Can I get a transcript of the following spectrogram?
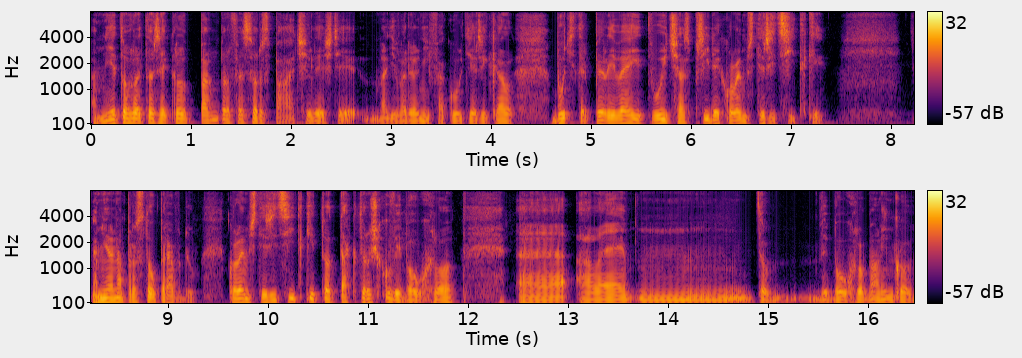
A mě tohle to řekl pan profesor Spáčil ještě na divadelní fakultě, říkal, buď trpělivý, tvůj čas přijde kolem čtyřicítky. A měl naprostou pravdu. Kolem čtyřicítky to tak trošku vybouchlo, eh, ale mm, to vybouchlo malinko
